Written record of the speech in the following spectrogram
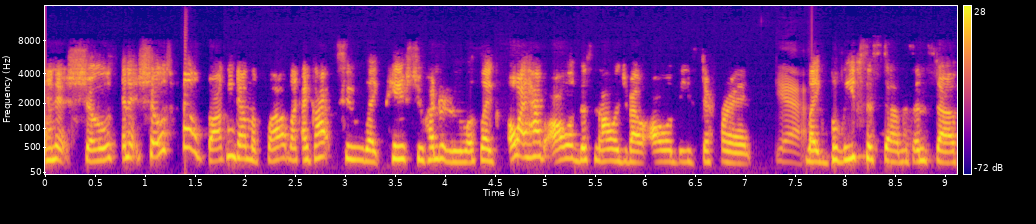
And it shows, and it shows without bogging down the plot. Like I got to like page 200 and was like, oh, I have all of this knowledge about all of these different Yeah. like belief systems and stuff.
